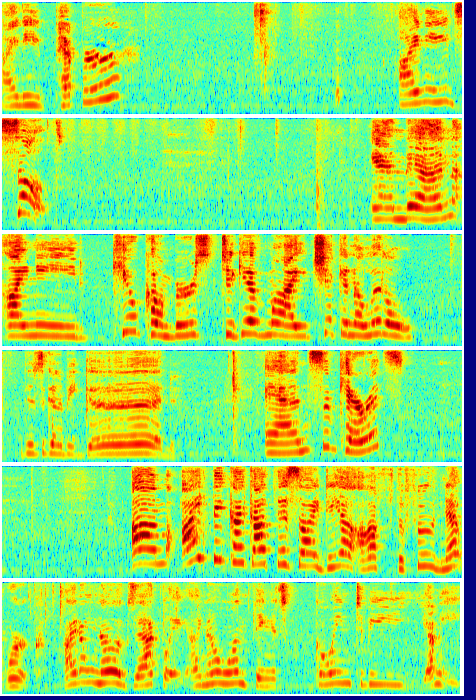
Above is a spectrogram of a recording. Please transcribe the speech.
I need pepper. I need salt. And then I need cucumbers to give my chicken a little, this is going to be good. And some carrots. Um, I think I got this idea off the Food Network. I don't know exactly. I know one thing, it's going to be yummy.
